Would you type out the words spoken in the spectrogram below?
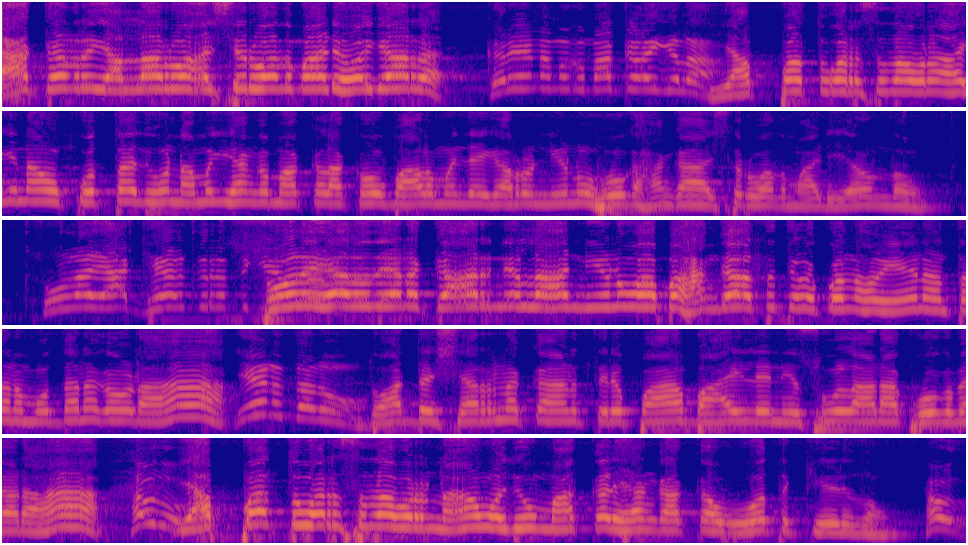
ಯಾಕಂದ್ರೆ ಎಲ್ಲಾರು ಆಶೀರ್ವಾದ ಮಾಡಿ ಹೋಗ್ಯಾರ. ಖರೆ ನಮಗೆ ಮಕ್ಕಳಾಗಿಲ್ಲ ಎಪ್ಪತ್ತು ವರ್ಷದವ್ರ ಆಗಿ ನಾವು ಕೂತದಿವು ನಮಗೆ ಹೆಂಗ ಮಕ್ಕಳು ಹಾಕವು ಭಾಳ ಮಂದಿ ಆಗ್ಯಾರು ನೀನು ಹೋಗಿ ಹಂಗ ಆಶೀರ್ವಾದ ಮಾಡಿ ಅಂದವು. ಸುಳ್ಳ ಯಾಕೆ ಹೇಳ್ತಿರತ್ತ ಸುಳ್ಳು ಹೇಳೋದೇನ ಕಾರಣ ಇಲ್ಲ ನೀನು ಒಬ್ಬ ಹಂಗ ಅಂತ ತಿಳ್ಕೊಂಡು ನಾವು ಏನಂತಾನ ಮುದ್ದನಗೌಡ? ಏನಂತಾನು? ದೊಡ್ಡ ಶರಣ ಕಾಣ್ತಿರಪ್ಪ ಬಾಯಿಲೆ ನೀ ಸುಳ್ಳಾಡಕ್ ಹೋಗಬೇಡ. ಹೌದು. ಎಪ್ಪತ್ತು ವರ್ಷದವ್ರು ನಾವು ಅದು ಮಕ್ಕಳು ಹೆಂಗ ಅಕ್ಕ ಓತ್ ಕೇಳಿದವು. ಹೌದು.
